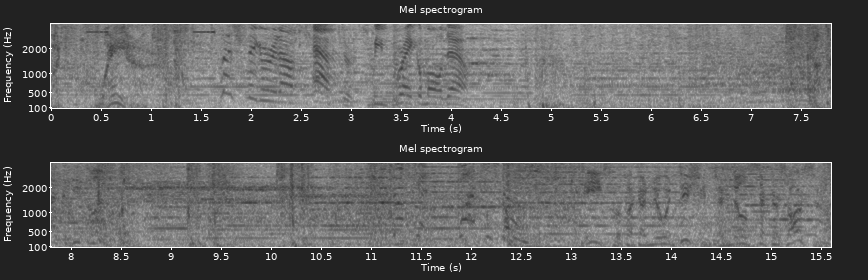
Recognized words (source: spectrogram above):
But where? Let's figure it out after we break them all down. Attack this one. Jump jet, watch yourself! These look like a new addition to Null Sector's arsenal.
